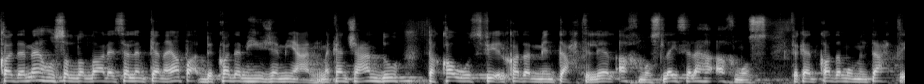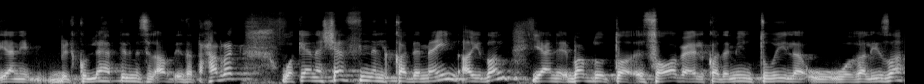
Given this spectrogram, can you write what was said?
قدماه صلى الله عليه وسلم كان يطأ بقدمه جميعا ما كانش عنده تقوس في القدم من تحت اللي هي الأخمص ليس لها أخمص فكان قدمه من تحت يعني كلها بتلمس الأرض إذا تحرك وكان شثن القدمين أيضا يعني برضو صوابع القدمين طويلة وغليظة.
